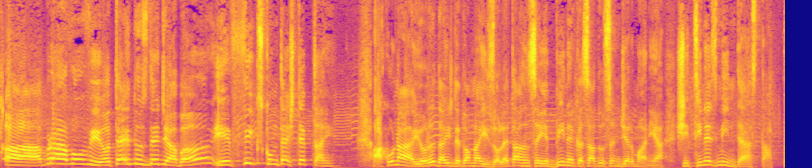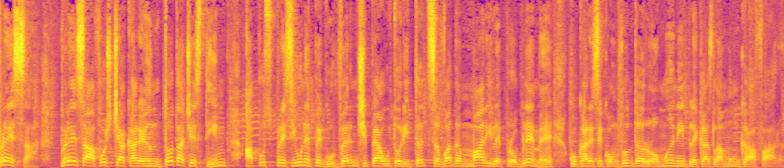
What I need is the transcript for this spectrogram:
A, bravo, Vio, te-ai dus degeaba, a? e fix cum te așteptai Acum, eu râd aici de doamna Izoleta, însă e bine că s-a dus în Germania. Și țineți minte asta, presa. Presa a fost cea care în tot acest timp a pus presiune pe guvern și pe autorități să vadă marile probleme cu care se confruntă românii plecați la muncă afară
